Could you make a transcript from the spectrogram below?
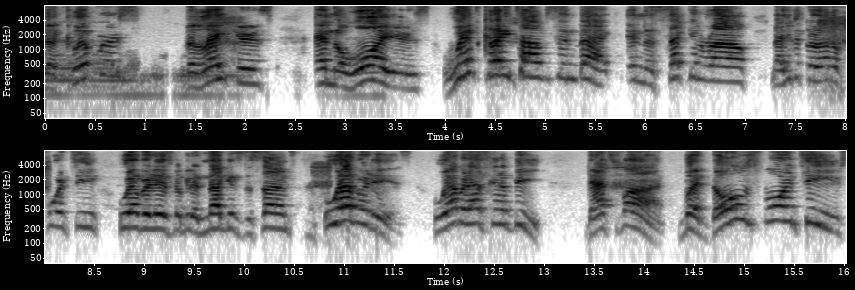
the Clippers, the Lakers, and the Warriors with Klay Thompson back in the second round? Now you can throw the other four team, whoever it is, gonna be the Nuggets, the Suns, whoever it is, whoever that's gonna be, that's fine. But those four teams,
